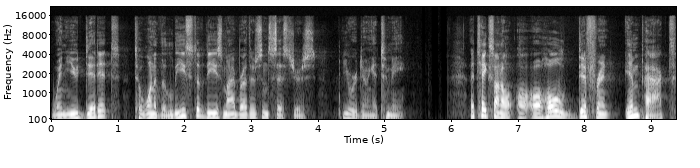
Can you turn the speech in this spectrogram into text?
when you did it to one of the least of these, my brothers and sisters, you were doing it to me. That takes on a, a, a whole different impact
